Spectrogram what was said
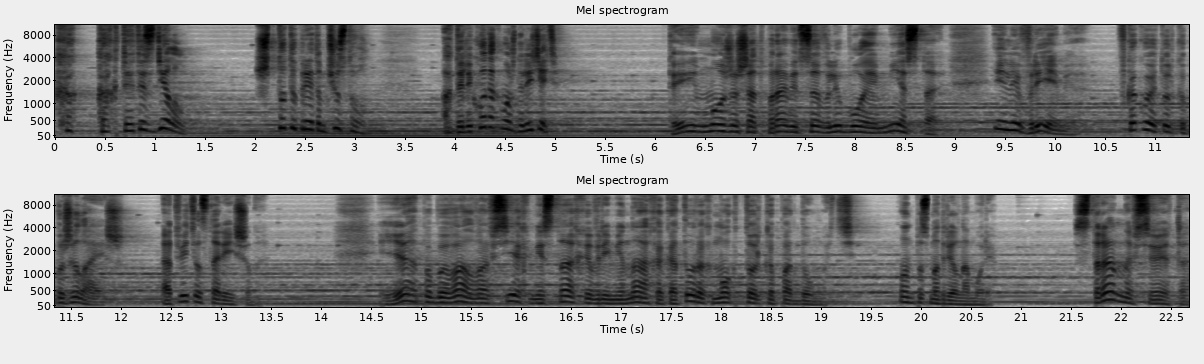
«Как, как ты это сделал? Что ты при этом чувствовал? А далеко так можно лететь?» «Ты можешь отправиться в любое место или время, в какое только пожелаешь», — ответил старейшина. «Я побывал во всех местах и временах, о которых мог только подумать. Он посмотрел на море. Странно все это.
